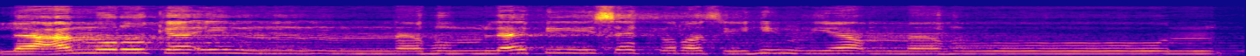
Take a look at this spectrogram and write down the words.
لعمرك إنهم لفي سكرتهم يعمهون.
